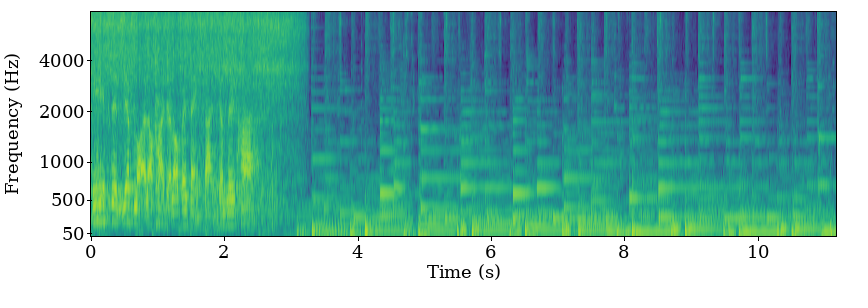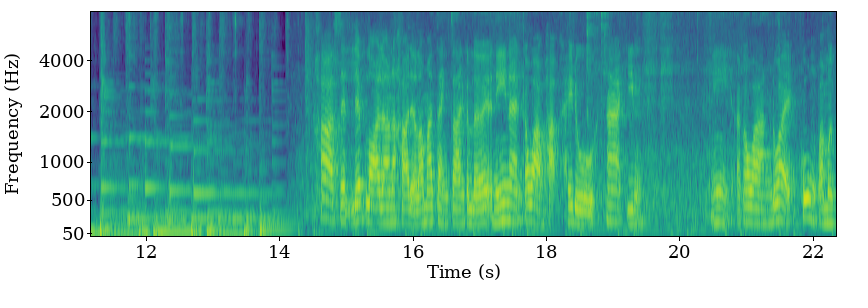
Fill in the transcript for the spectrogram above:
ที่เสร็จเรียบร้อยแล้วค่ะ เดี๋ยวเราไปแต่งจานกันเลยค่ะค่ะเสร็จเรียบร้อยแล้วนะคะ เดี๋ยวเรามาแต่งจานกันเลย อันนี้แนนก็วางผักให้ดูน่ากิน นี่แล้วก็วางด้วยกุ้งปลาหมึก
